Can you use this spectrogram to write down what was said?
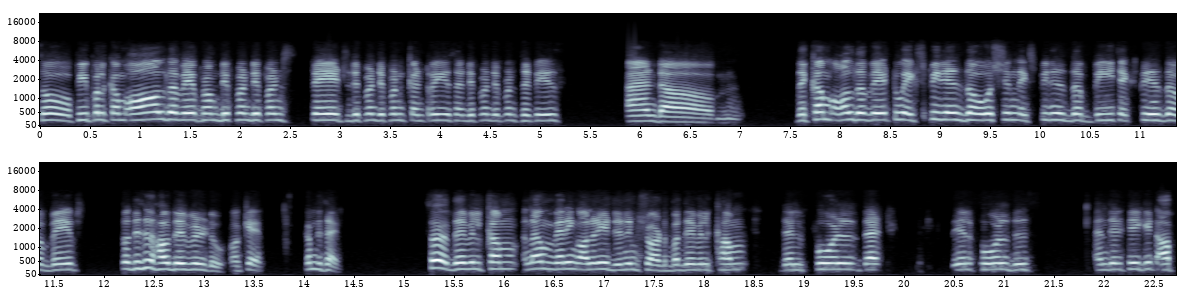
So people come all the way from different different states, different different countries, and different different cities, and um, they come all the way to experience the ocean, experience the beach, experience the waves. So this is how they will do. Okay, come this side. So they will come, and I'm wearing already denim short, but they will come. They'll fold that. They'll fold this, and they'll take it up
